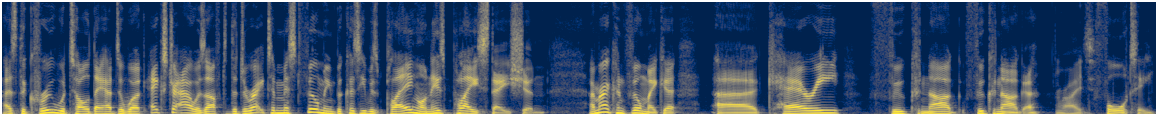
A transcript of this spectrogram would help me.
as the crew were told they had to work extra hours after the director missed filming because he was playing on his PlayStation. American filmmaker uh, Cary Fukunaga, Fukunaga, Right. 40.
